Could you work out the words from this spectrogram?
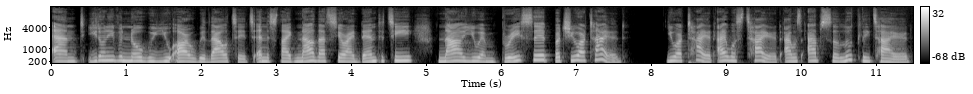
And you don't even know who you are without it. And it's like now that's your identity. Now you embrace it, but you are tired you are tired. I was tired. I was absolutely tired.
